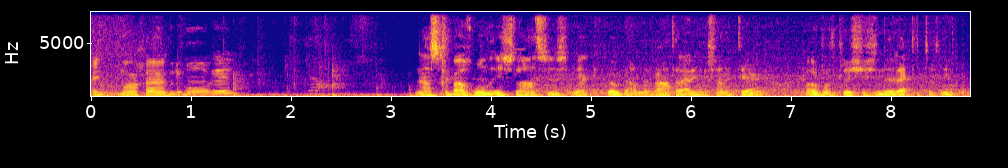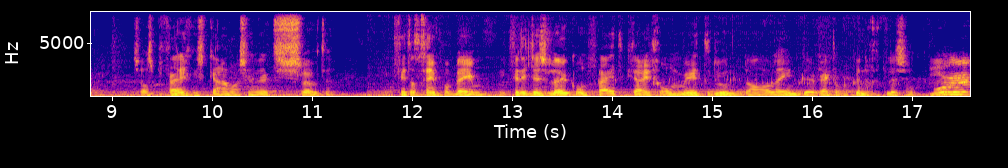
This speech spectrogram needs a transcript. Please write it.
Hey, morgen. Goedemorgen. Naast gebouwgebonden installaties werk ik ook aan de waterleiding en sanitair, maar ook wat klusjes in de elektrotechniek, zoals beveiligingskamers en elektrische sloten. Ik vind dat geen probleem. Ik vind het juist leuk om vrij te krijgen om meer te doen dan alleen de werktuigkundige klussen. Morgen.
